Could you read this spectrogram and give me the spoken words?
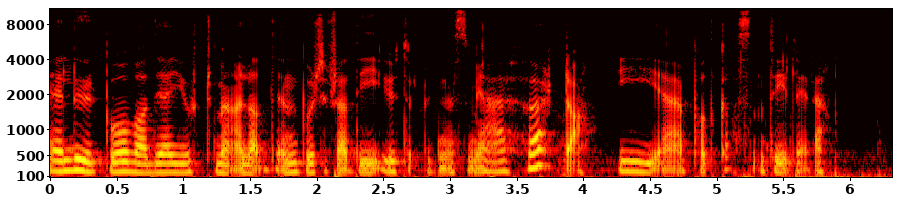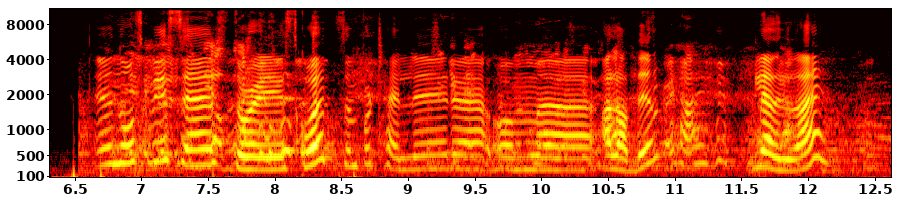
Jeg lurer på hva de har gjort med Aladdin, bortsett fra de utdragene som jeg har hørt da, i podkasten tidligere. Eh, Nå skal vi se Story Squad, som forteller eh, om Aladdin. Gleder du deg?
